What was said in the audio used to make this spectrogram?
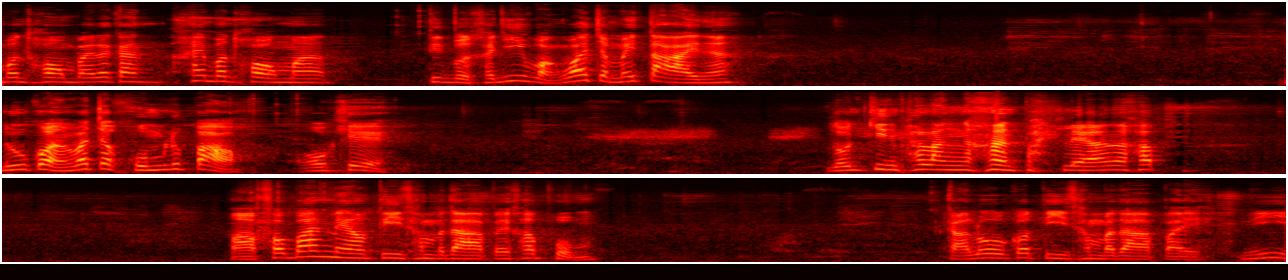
บอลทองไปแล้วกัน ให้บอลทองมาติดบทขยี้หวังว่าจะไม่ตายนะ ดูก่อนว่าจะคุ้มหรือเปล่า โอเค โดนกินพลังงานไปแล้วนะครับหมาฟ้าบ้านแมวตีธรรมดาไปครับผม กาโร่ก็ตีธรรมดาไป นี่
